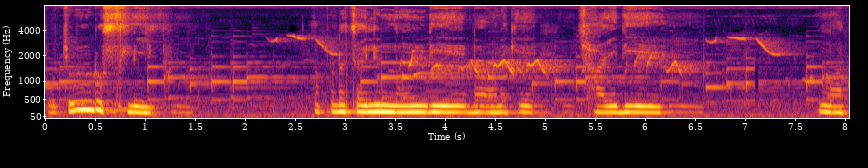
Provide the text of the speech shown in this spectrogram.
প্রচণ্ড স্লিপ। আপনারা চাইলে নুন দিয়ে বা অনেকে ছাই দিয়ে মাছ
